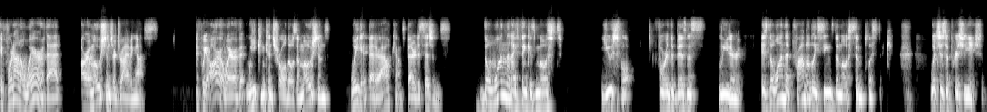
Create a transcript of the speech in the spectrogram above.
if we're not aware of that, our emotions are driving us if we are aware of it, we can control those emotions. We get better outcomes, better decisions. The one that I think is most useful for the business leader is the one that probably seems the most simplistic, which is appreciation.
